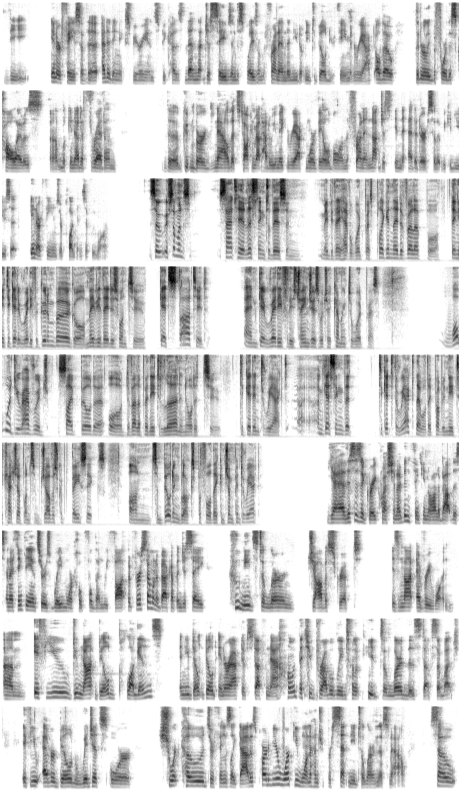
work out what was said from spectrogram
the interface of the editing experience because then that just saves and displays on the front end, and you don't need to build your theme in React. Although, literally before this call, I was uh, looking at a thread on the Gutenberg now that's talking about how do we make React more available on the front end, not just in the editor, so that we could use it in our themes or plugins if we want. So if someone's sat here listening to this and maybe they have a WordPress plugin they develop, or they need to get it ready for Gutenberg, or maybe they just want to get started and get ready for these changes which are coming to WordPress. What would your average site builder or developer need to learn in order to to get into React. I'm guessing that to get to the React level, they probably need to catch up on some JavaScript basics, on some building blocks before they can jump into React. Yeah, this is a great question. I've been thinking a lot about this, and I think the answer is way more hopeful than we thought. But first, I want to back up and just say who needs to learn JavaScript is not everyone. Um, if you do not build plugins, and you don't build interactive stuff now, that you probably don't need to learn this stuff so much. If you ever build widgets or short codes or things like that as part of your work, you 100% need to learn this now. So,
